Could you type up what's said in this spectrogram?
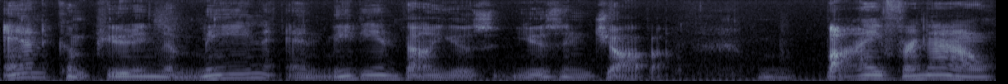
and computing the mean and median values using Java. Bye for now.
